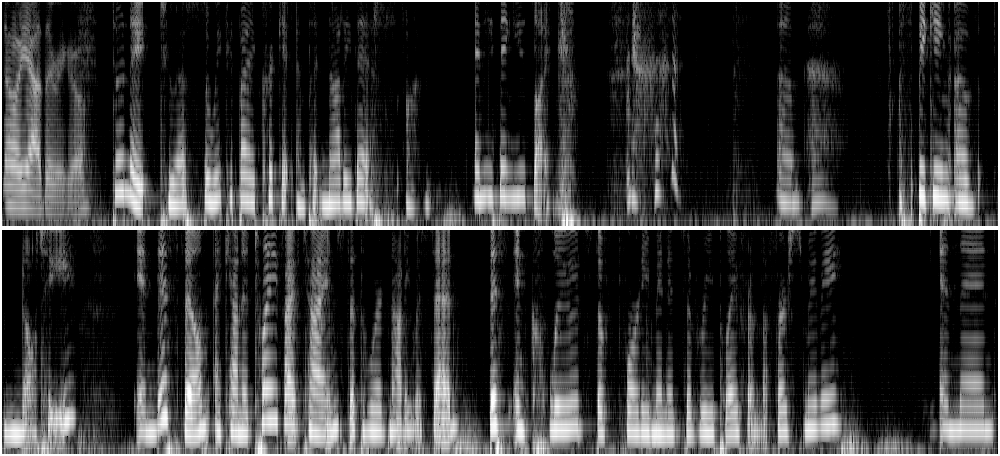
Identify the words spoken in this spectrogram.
Oh yeah, there we go. Donate to us so we could buy a Cricut and put naughty this on anything you'd like. um, speaking of naughty, in this film, I counted 25 times that the word naughty was said. This includes the 40 minutes of replay from the first movie, and then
